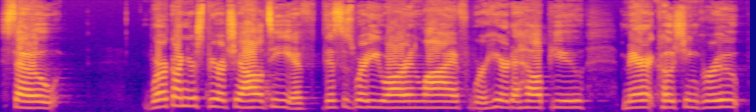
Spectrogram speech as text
So, work on your spirituality. If this is where you are in life, we're here to help you. Merritt Coaching Group.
